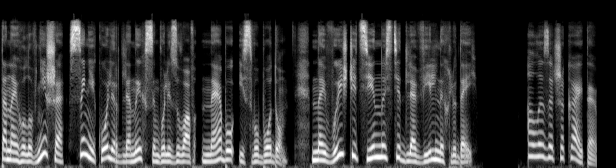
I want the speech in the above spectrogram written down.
Та найголовніше, синій колір для них символізував небо і свободу, найвищі цінності для вільних людей. Але зачекайте,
